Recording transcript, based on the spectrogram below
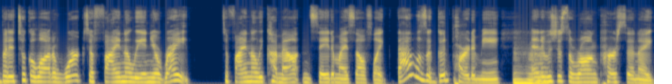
but it took a lot of work to finally, and you're right, to finally come out and say to myself, like, that was a good part of me. Mhm. And it was just the wrong person I,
